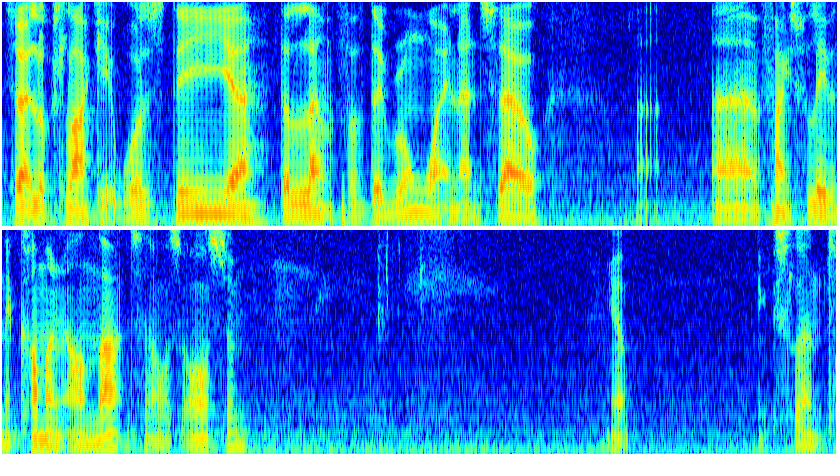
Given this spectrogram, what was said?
so. It looks like it was the uh, the length of the runway then. So, uh, uh, thanks for leaving the comment on that. That was awesome. Yep. Excellent.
